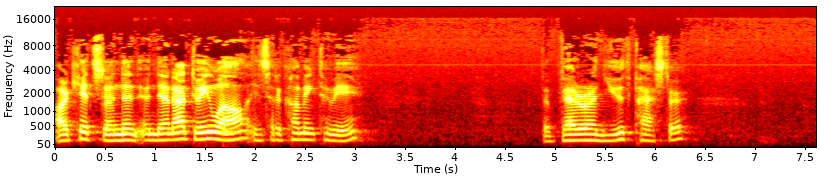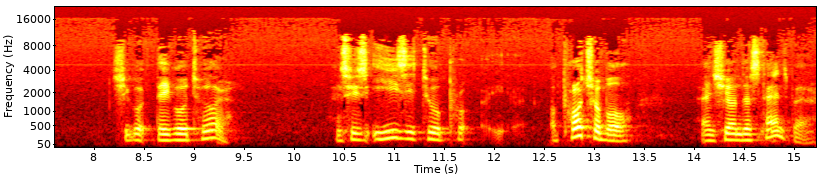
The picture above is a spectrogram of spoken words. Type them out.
Our kids, and then when they're not doing well, instead of coming to me, the veteran youth pastor, she go, they go to her. And she's easy to appro- approachable and she understands better.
